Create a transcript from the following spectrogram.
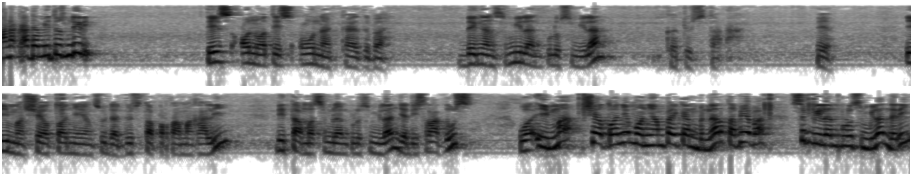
anak Adam itu sendiri. Tis'un wa tis'una kadzibah. Dengan 99 kedustaan. Ya. Ima syaitannya yang sudah dusta pertama kali ditambah 99 jadi 100. Wa ima syaitannya mau menyampaikan benar tapi apa? 99 dari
